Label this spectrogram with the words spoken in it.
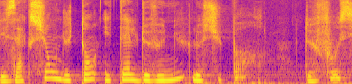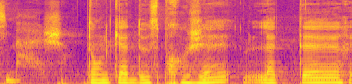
les actions du temps, est-elle devenue le support de vos images? Dans le cadre de ce projet, la terre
